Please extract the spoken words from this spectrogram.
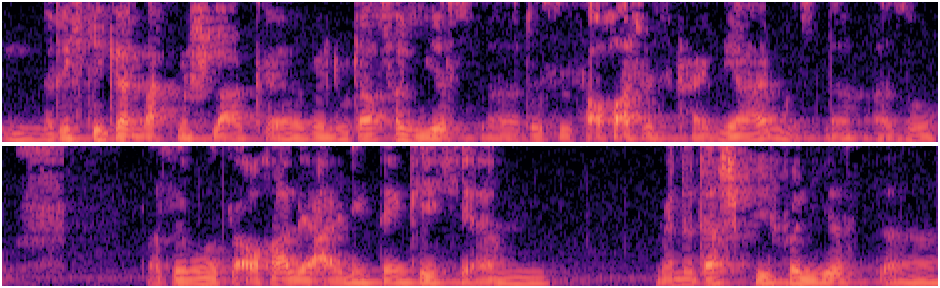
äh, ein richtiger Nackenschlag, äh, wenn du da verlierst. Äh, das ist auch alles kein Geheimnis. Ne? Also da sind wir uns auch alle einig, denke ich. Ähm, wenn du das Spiel verlierst, äh,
